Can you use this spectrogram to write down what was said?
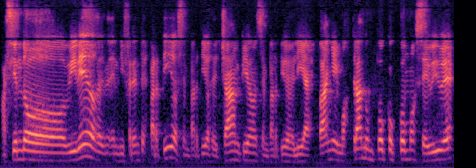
haciendo videos en, en, diferentes partidos, en partidos de Champions, en partidos de Liga de España y mostrando un poco cómo se vive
